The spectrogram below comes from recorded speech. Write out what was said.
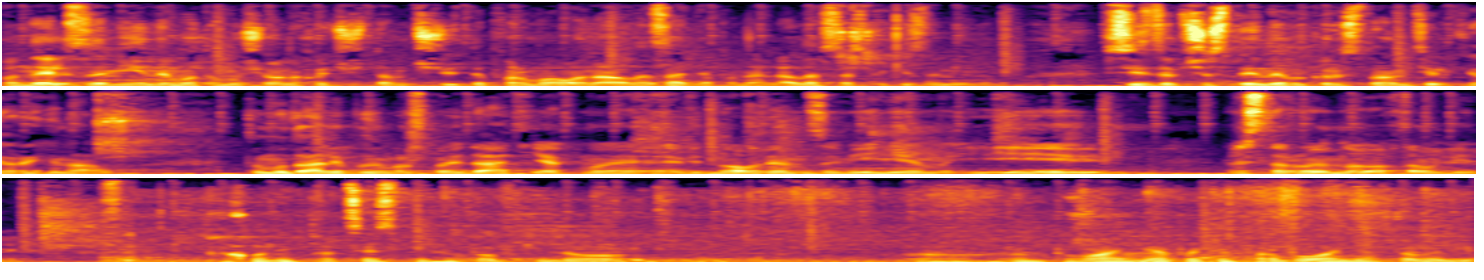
Панель замінимо, тому що вона хоч там чуть деформована, але задня панель, але все ж таки замінимо. Всі запчастини використовуємо тільки оригінал, тому далі будемо розповідати, як ми відновлюємо, замінюємо і реставруємо нові автомобілі. Проходить процес підготовки до грунтування, потім фарбування автомобіля.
